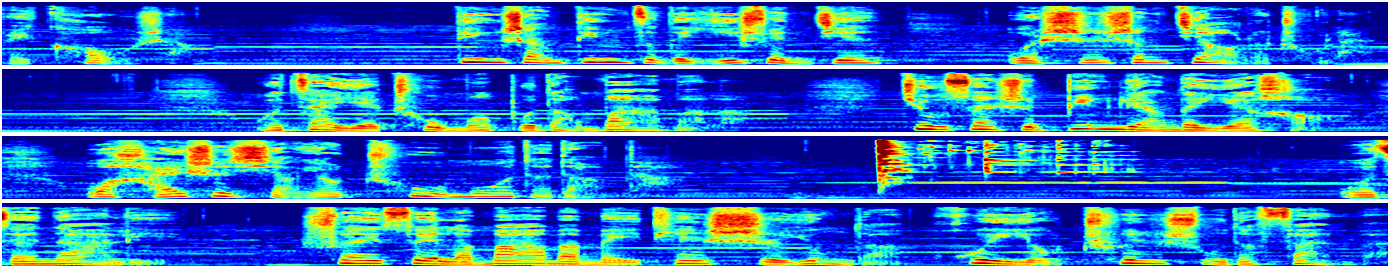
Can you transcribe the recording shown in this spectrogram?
被扣上，钉上钉子的一瞬间，我失声叫了出来。我再也触摸不到妈妈了，就算是冰凉的也好，我还是想要触摸得到她。我在那里摔碎了妈妈每天使用的绘有春树的饭碗。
